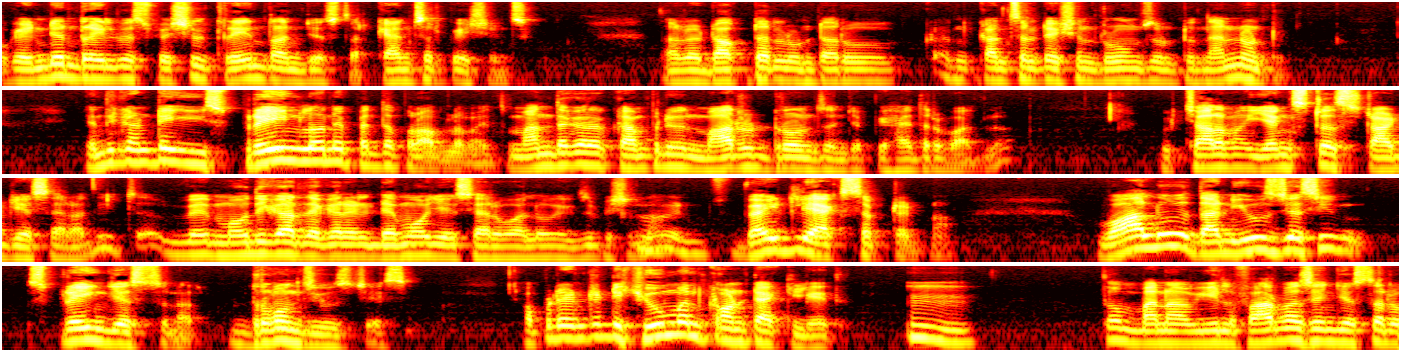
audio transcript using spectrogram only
ఒక Indian railway special train run చేస్తారు క్యాన్సర్ పేషెంట్స్ దాంట్లో డాక్టర్లు ఉంటారు కన్సల్టేషన్ రూమ్స్ ఉంటుంది అన్నీ ఉంటుంది ఎందుకంటే ఈ స్ప్రేయింగ్లోనే పెద్ద ప్రాబ్లం అవుతుంది. మన దగ్గర కంపెనీ ఉంది మారుడ్ డ్రోన్స్ అని చెప్పి హైదరాబాద్లో. చాలా మంది యంగ్స్టర్స్ స్టార్ట్ చేశారు అది. మోదీ గారి దగ్గర వెళ్ళి డెమో చేశారు వాళ్ళు ఎగ్జిబిషన్లో వైడ్లీ యాక్సెప్టెడ్ నా వాళ్ళు దాన్ని యూజ్ చేసి స్ప్రేయింగ్ చేస్తున్నారు డ్రోన్స్ యూజ్ చేసి. అప్పుడు ఏంటంటే హ్యూమన్ కాంటాక్ట్ లేదు. సో మన వీళ్ళు ఫార్మర్స్ ఏం చేస్తారు?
